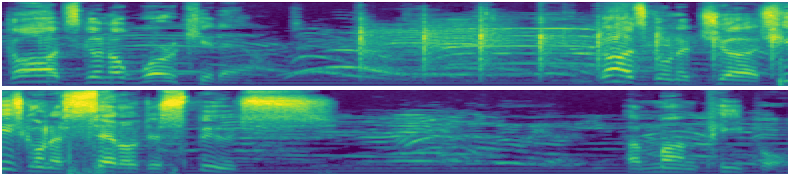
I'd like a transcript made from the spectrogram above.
God's going to work it out. God's going to judge. He's going to settle disputes among people.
